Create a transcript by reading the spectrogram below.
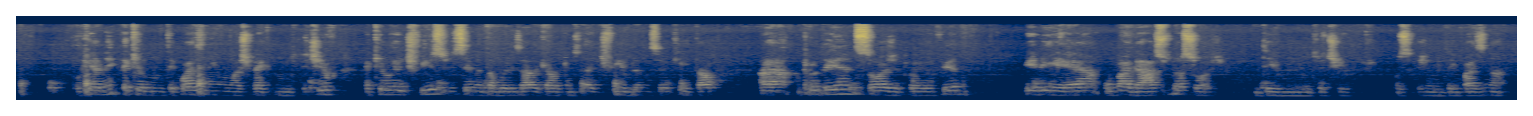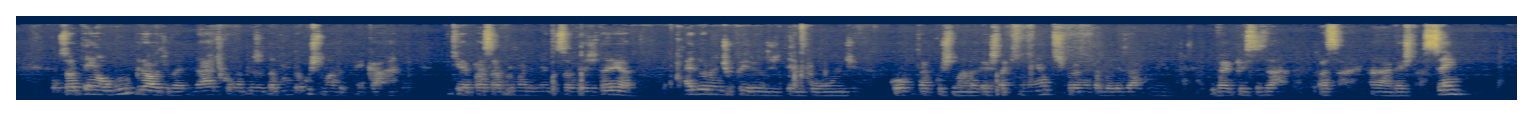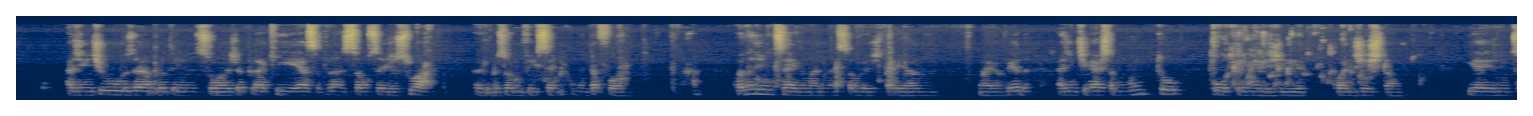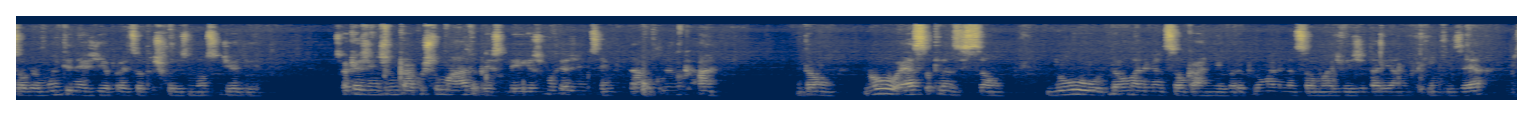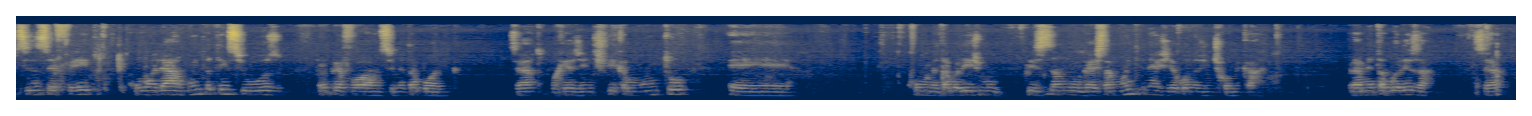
Porque além daquilo não ter quase nenhum aspecto nutritivo, aquilo é difícil de ser metabolizado, aquela quantidade de fibra, não sei o que e tal. A proteína de soja para Ayurveda, ele é o bagaço da soja, em termos nutritivos. Ou seja, não tem quase nada. Só tem algum grau de validade quando a pessoa está muito acostumada a comer carne e quer passar por uma alimentação vegetariana. Aí durante o período de tempo onde o corpo está acostumado a gastar 500 para metabolizar a comida e vai precisar passar a gastar 100, a gente usa a proteína de soja para que essa transição seja suave, para que a pessoa não fique sempre com muita fome. tá? Quando a gente segue uma alimentação vegetariana no Ayurveda, a gente gasta muito pouca energia com a digestão. E aí a gente sobra muita energia para as outras coisas no nosso dia a dia. Só que a gente não está acostumado a perceber isso porque a gente sempre estava comendo carne. Então, no, essa transição do, da uma alimentação carnívora para uma alimentação mais vegetariana, para quem quiser, precisa ser feito com um olhar muito atencioso para a performance metabólica, certo? Porque a gente fica muito é, com o metabolismo precisando gastar muita energia quando a gente come carne para metabolizar, certo?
